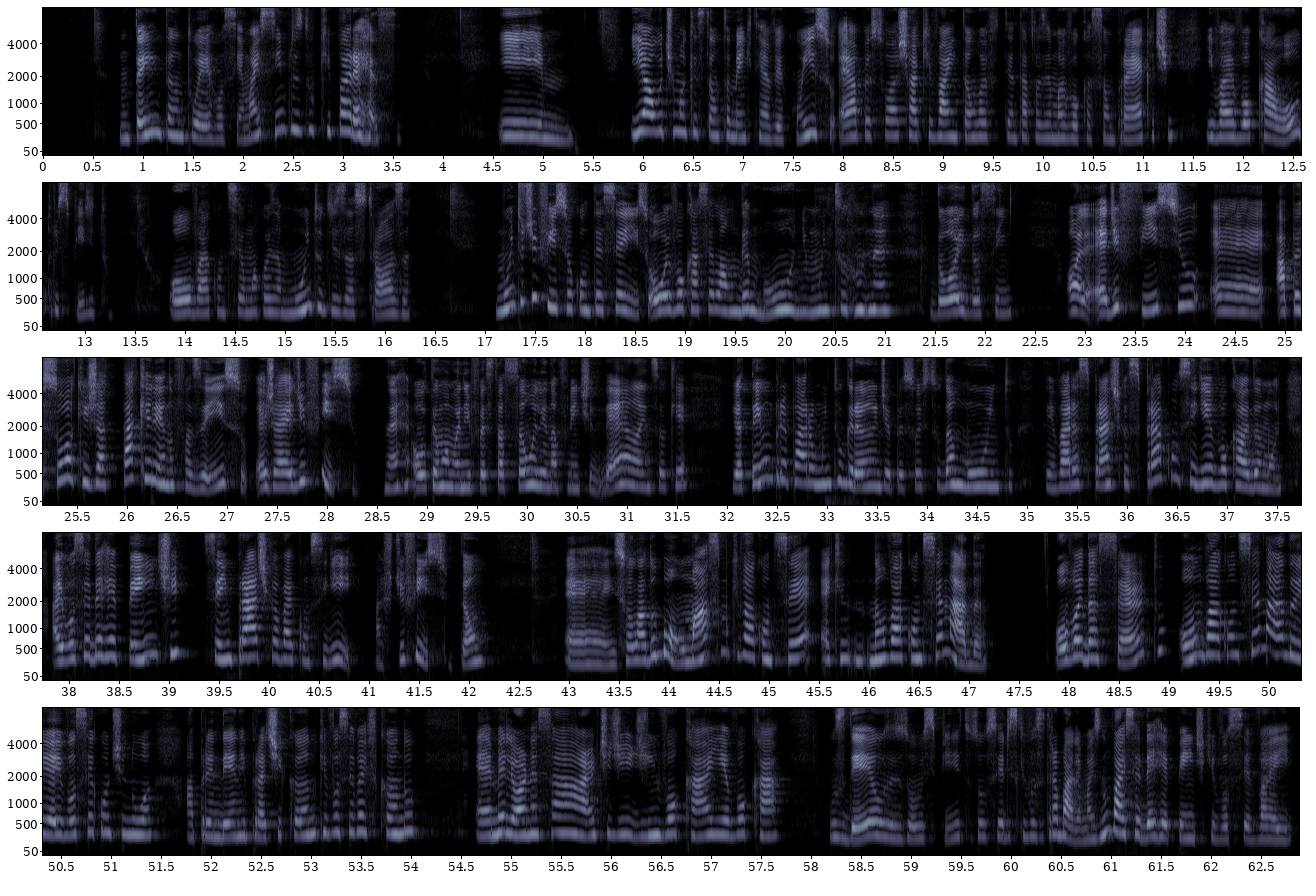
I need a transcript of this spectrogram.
Não tem tanto erro assim, é mais simples do que parece. E, e a última questão também que tem a ver com isso é a pessoa achar que vai então vai tentar fazer uma evocação para Hecate e vai evocar outro espírito, ou vai acontecer uma coisa muito desastrosa muito difícil acontecer isso. Ou evocar, sei lá, um demônio muito, né, doido, assim. Olha, é difícil. É, a pessoa que já tá querendo fazer isso é, já é difícil, né? Ou tem uma manifestação ali na frente dela, não sei o quê. Já tem um preparo muito grande, a pessoa estuda muito, tem várias práticas para conseguir evocar o demônio. Aí você, de repente, sem prática, vai conseguir? Acho difícil. Então, é, isso é o lado bom. O máximo que vai acontecer é que não vai acontecer nada. Ou vai dar certo, ou não vai acontecer nada. E aí você continua aprendendo e praticando, que você vai ficando é, melhor nessa arte de, de invocar e evocar os deuses ou espíritos ou seres que você trabalha. Mas não vai ser de repente que você vai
